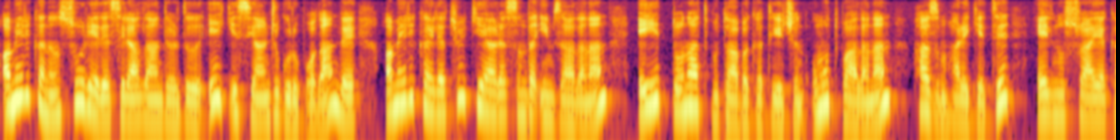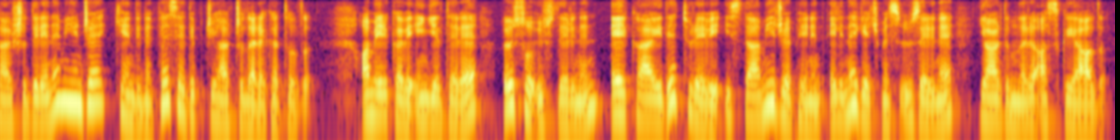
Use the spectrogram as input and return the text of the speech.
Amerika'nın Suriye'de silahlandırdığı ilk isyancı grup olan ve Amerika ile Türkiye arasında imzalanan Eğit Donat mutabakatı için umut bağlanan Hazm Hareketi El Nusra'ya karşı direnemeyince kendini feshedip cihatçılara katıldı. Amerika ve İngiltere, ÖSO üslerinin El-Kaide türevi İslami cephenin eline geçmesi üzerine yardımları askıya aldı.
